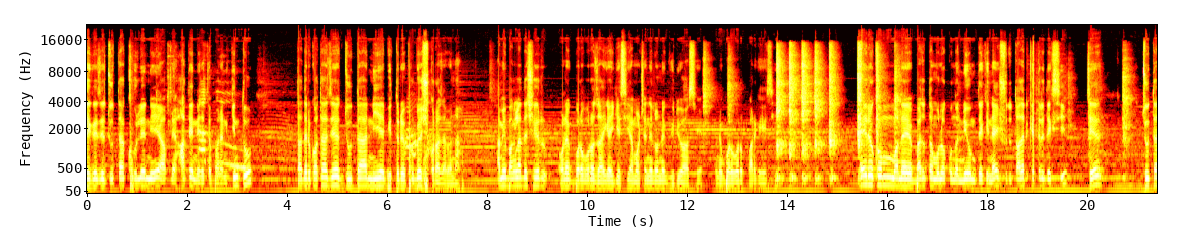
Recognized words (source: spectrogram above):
থেকে যে জুতা খুলে নিয়ে আপনি হাতে নিয়ে যেতে পারেন, কিন্তু তাদের কথা যে জুতা নিয়ে ভিতরে প্রবেশ করা যাবে না। আমি বাংলাদেশের অনেক বড় বড় জায়গায় গেছি, আমার চ্যানেলে অনেক ভিডিও আছে, অনেক বড় বড় পার্কে গেছি। এইরকম মানে বাধ্যতামূলক কোনো নিয়ম দেখি নাই, শুধু তাদের ক্ষেত্রে দেখছি যে জুতা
